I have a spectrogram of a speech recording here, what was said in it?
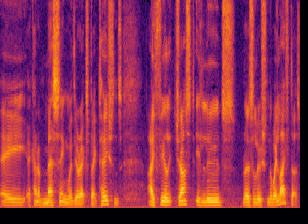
a, a kind of messing with your expectations. I feel it just eludes resolution the way life does.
